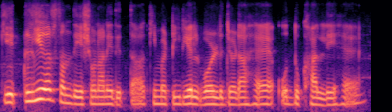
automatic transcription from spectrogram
ਕਿ ਕਲੀਅਰ ਸੰਦੇਸ਼ ਉਹਨਾਂ ਨੇ ਦਿੱਤਾ ਕਿ ਮਟੀਰੀਅਲ ਵਰਲਡ ਜਿਹੜਾ ਹੈ ਉਹ ਦੁਖਾਲੇ ਹੈ।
